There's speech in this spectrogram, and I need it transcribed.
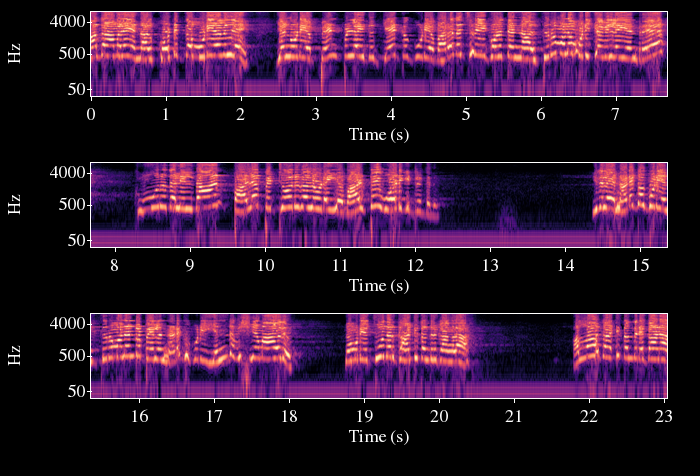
ஆகாமலே என்னால் கொடுக்க முடியவில்லை. என்னுடைய பெண் பிள்ளைக்கு கேட்கக்கூடிய வரதட்சணையை கொடுத்து என்னால் திருமணம் முடிக்கவில்லை என்று குமுறுதலில் தான் பல பெற்றோர்களுடைய வாழ்க்கை ஓடிக்கிட்டு இருக்குது இதுல நடக்கக்கூடிய திருமணம் என்ற பெயர்ல நடக்கக்கூடிய எந்த விஷயமாவது நம்முடைய தூதர் காட்டி தந்திருக்காங்களா? அல்லாஹ் காட்டி தந்திருக்கானா?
